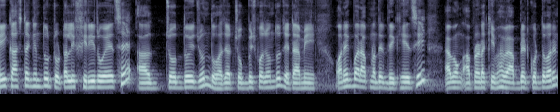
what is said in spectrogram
এই কাজটা কিন্তু টোটালি ফ্রি রয়েছে আর চোদ্দোই জুন দু হাজার চব্বিশ পর্যন্ত, যেটা আমি অনেকবার আপনাদের দেখিয়েছি এবং আপনারা কীভাবে আপডেট করতে পারেন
